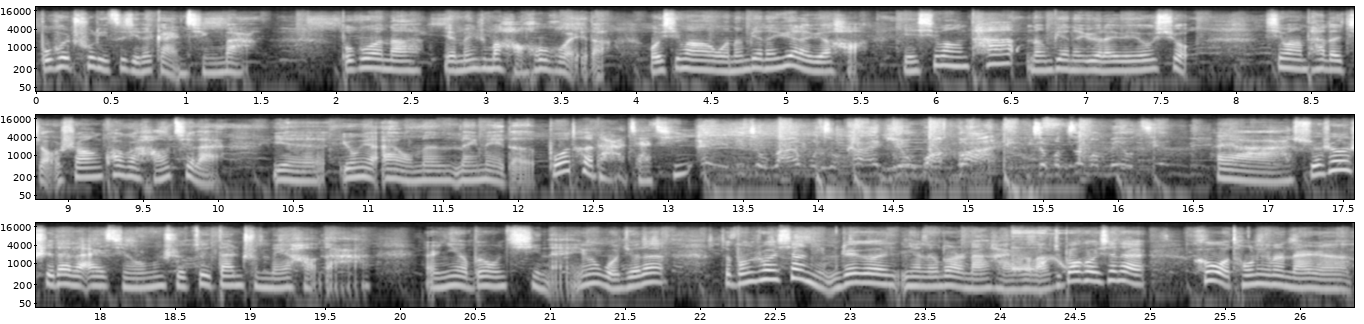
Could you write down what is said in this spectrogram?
不会处理自己的感情吧。不过呢也没什么好后悔的。我希望我能变得越来越好。也希望他能变得越来越优秀，希望他的脚伤快快好起来，也永远爱我们美美的波特大假期。哎呀，学生时代的爱情是最单纯美好的，但是你也不用气馁，因为我觉得，就甭说像你们这个年龄段的男孩子了，就包括现在和我同龄的男人，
